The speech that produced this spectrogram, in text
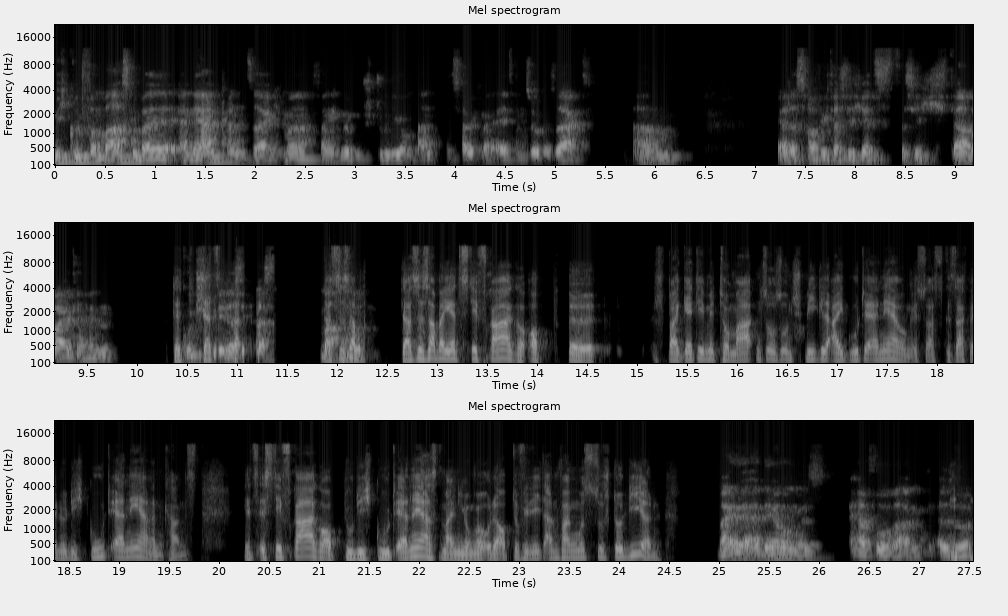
mich gut vom Basketball ernähren kann, sage ich mal, fange ich mit dem Studium an. Das habe ich meinen Eltern so gesagt. Ähm, ja, das hoffe ich, dass ich jetzt, dass ich da weiterhin das, gut spiele, dass ich das das ist, ab, das ist aber jetzt die Frage, ob äh, Spaghetti mit Tomatensauce und Spiegelei gute Ernährung ist. Du hast gesagt, wenn du dich gut ernähren kannst. Jetzt ist die Frage, ob du dich gut ernährst, mein Junge, oder ob du vielleicht anfangen musst zu studieren. Meine Ernährung ist hervorragend. Also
